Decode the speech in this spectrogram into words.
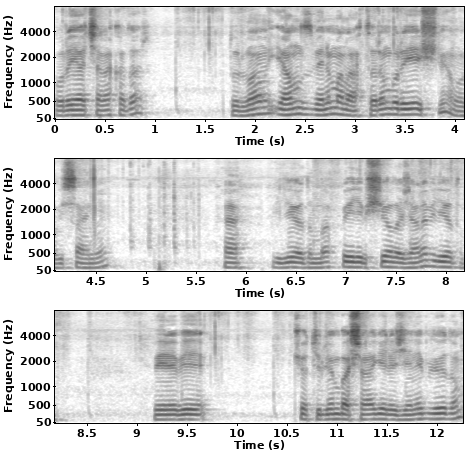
Orayı açana kadar durmam. Yalnız benim anahtarım buraya işliyor mu? Bir saniye. Heh, biliyordum bak. Böyle bir şey olacağını biliyordum. Böyle bir kötülüğün başına geleceğini biliyordum.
